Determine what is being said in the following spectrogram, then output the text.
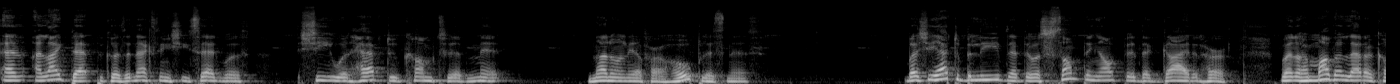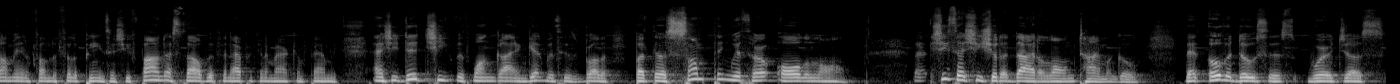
And I like that because the next thing she said was she would have to come to admit not only of her hopelessness, but she had to believe that there was something out there that guided her. When her mother let her come in from the Philippines and she found herself with an African American family, and she did cheat with one guy and get with his brother, but there's something with her all along. Uh, she said she should have died a long time ago, that overdoses were just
